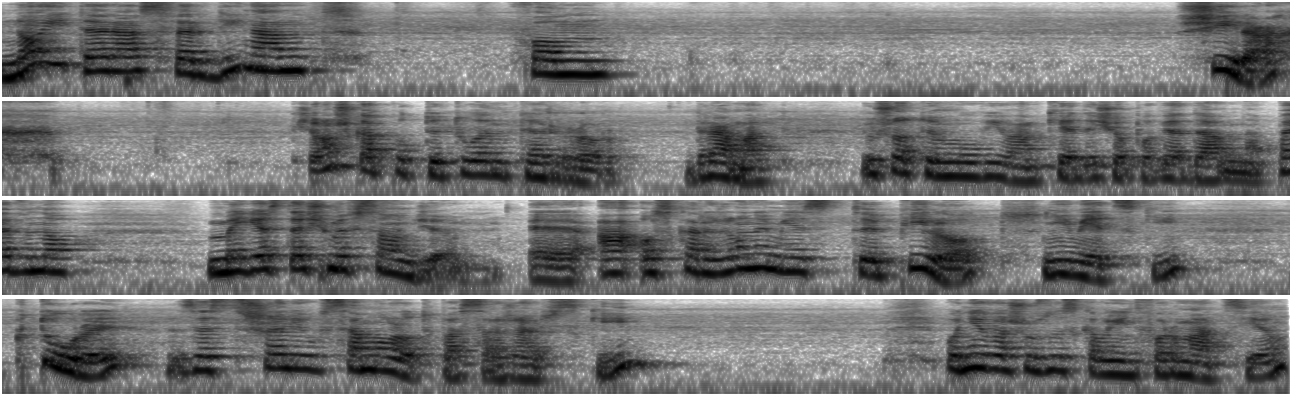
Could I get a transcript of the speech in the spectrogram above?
No i teraz Ferdynand von Schirach. Książka pod tytułem Terror, dramat. Już o tym mówiłam kiedyś, opowiadałam na pewno. My jesteśmy w sądzie, e, a oskarżonym jest pilot niemiecki, który zestrzelił samolot pasażerski ponieważ uzyskał informację,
